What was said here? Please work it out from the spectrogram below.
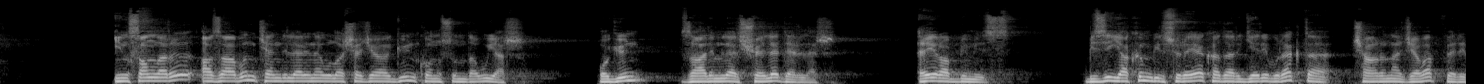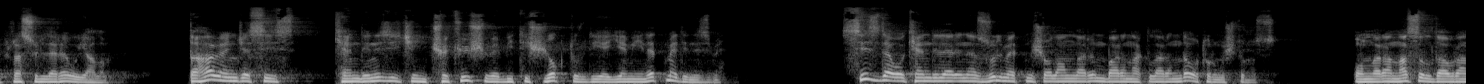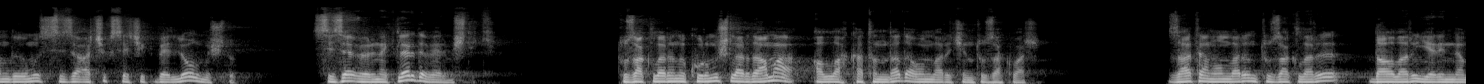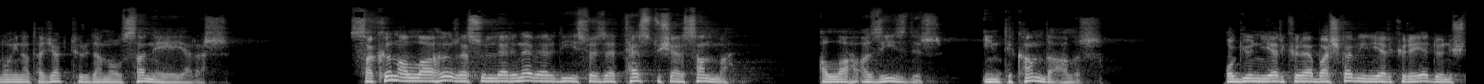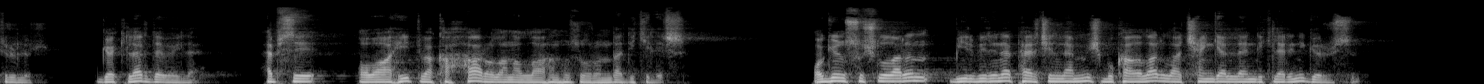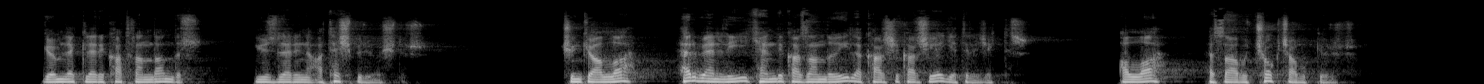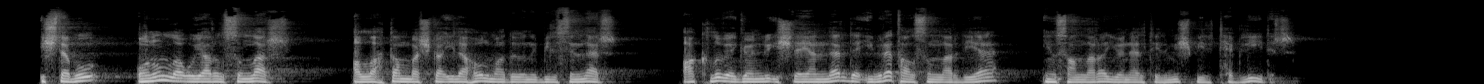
İnsanları azabın kendilerine ulaşacağı gün konusunda uyar. O gün zalimler şöyle derler. Ey Rabbimiz! Bizi yakın bir süreye kadar geri bırak da çağrına cevap verip rasullere uyalım. Daha önce siz kendiniz için çöküş ve bitiş yoktur diye yemin etmediniz mi? Siz de o kendilerine zulmetmiş olanların barınaklarında oturmuştunuz. Onlara nasıl davrandığımız size açık seçik belli olmuştu. Size örnekler de vermiştik. Tuzaklarını kurmuşlardı ama Allah katında da onlar için tuzak var. Zaten onların tuzakları dağları yerinden oynatacak türden olsa neye yarar? Sakın Allah'ı Resullerine verdiği söze ters düşer sanma. Allah azizdir, intikam da alır.'' O gün yerküre başka bir yerküreye dönüştürülür. Gökler de öyle. Hepsi o vahid ve kahhar olan Allah'ın huzurunda dikilir. O gün suçluların birbirine perçinlenmiş bukağılarla çengellendiklerini görürsün. Gömlekleri katrandandır, yüzlerini ateş bürümüştür. Çünkü Allah her benliği kendi kazandığıyla karşı karşıya getirecektir. Allah hesabı çok çabuk görür. İşte bu onunla uyarılsınlar, Allah'tan başka ilah olmadığını bilsinler, aklı ve gönlü işleyenler de ibret alsınlar diye insanlara yöneltilmiş bir tebliğdir.''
